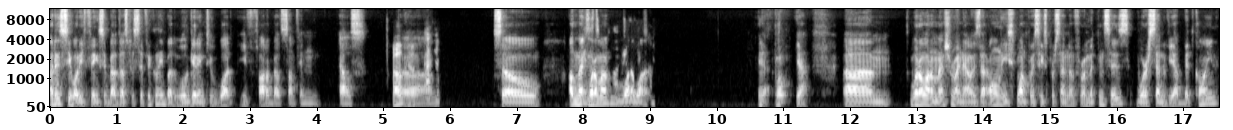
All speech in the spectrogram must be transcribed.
I didn't see what he thinks about that specifically, but we'll get into what he thought about something else. Oh, okay. Um, so I'll make what I'm. What I want. Yeah. Well, yeah. Um, what I want to mention right now is that only 1.6% of remittances were sent via Bitcoin,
